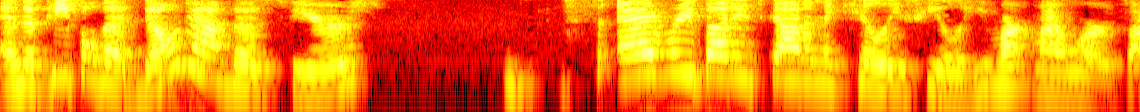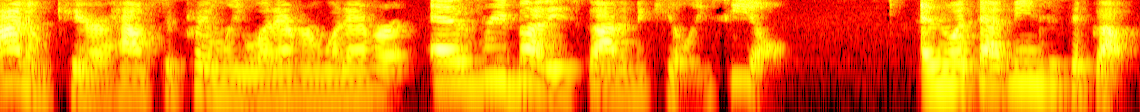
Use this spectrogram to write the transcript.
And the people that don't have those fears, everybody's got an Achilles heel. You mark my words. I don't care how supremely, whatever, whatever. Everybody's got an Achilles heel. And what that means is they've got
